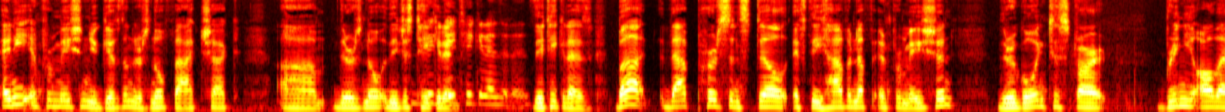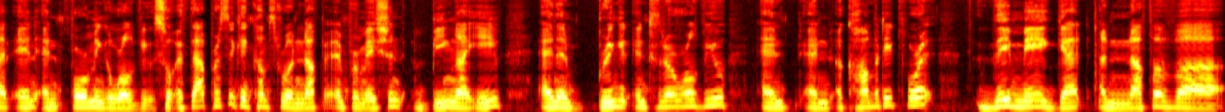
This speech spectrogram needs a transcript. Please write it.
any information you give them, there's no fact check. Um, there's no, they just take they, it. They in. take it as it is. They take it as, but that person still, if they have enough information, they're going to start bringing all that in and forming a worldview. So if that person can come through enough information, being naive, and then bring it into their worldview and and accommodate for it, they may get enough of a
